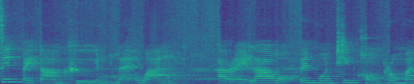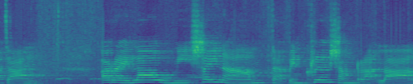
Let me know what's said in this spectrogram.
สิ้นไปตามคืนและวัน อะไรเล่าเป็นมนทินของพรหมจรรย์ อะไรเล่ามิใช่น้ำแต่เป็นเครื่องชำระล้าง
